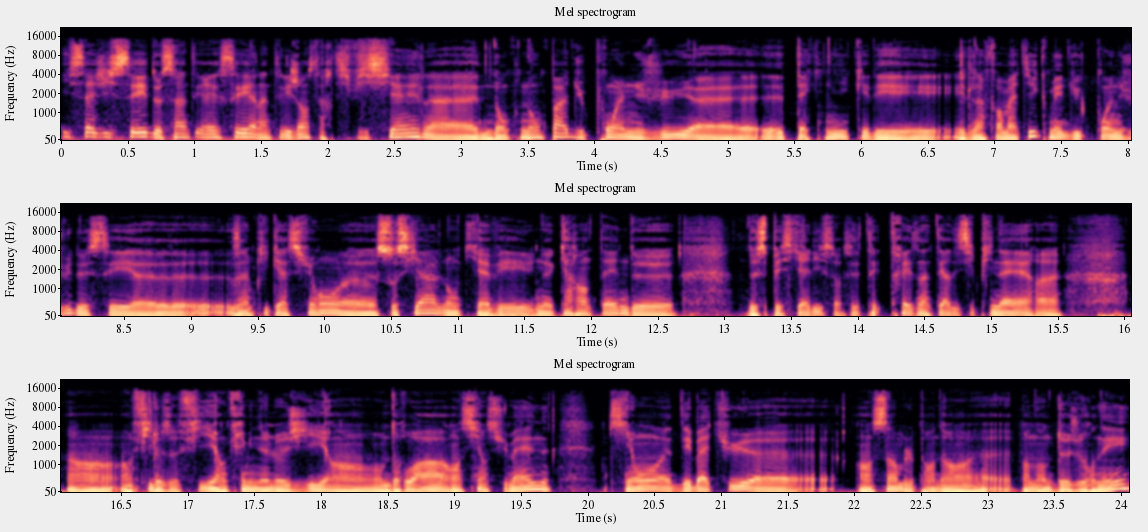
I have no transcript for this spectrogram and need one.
Il s'agissait de s'intéresser à l'intelligence artificielle, euh, donc non pas du point de vue euh, technique et, des, et de l'informatique, mais du point de vue de ses euh, implications sociales. Donc il y avait une quarantaine de, de spécialistes, c'était très interdisciplinaire en philosophie, en criminologie, en droit, en sciences humaines, qui ont débattu euh, ensemble pendant euh, pendant deux journées.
